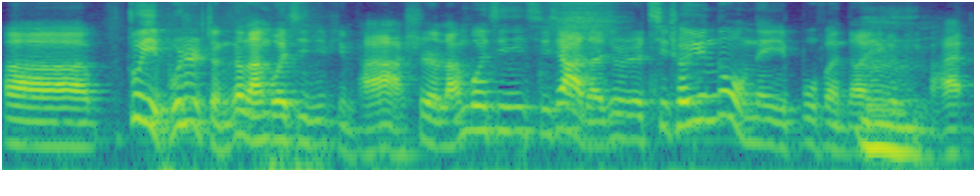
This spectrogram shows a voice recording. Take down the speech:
呃，注意不是整个兰博基尼品牌啊，是兰博基尼旗下的就是汽车运动那一部分的一个品牌，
